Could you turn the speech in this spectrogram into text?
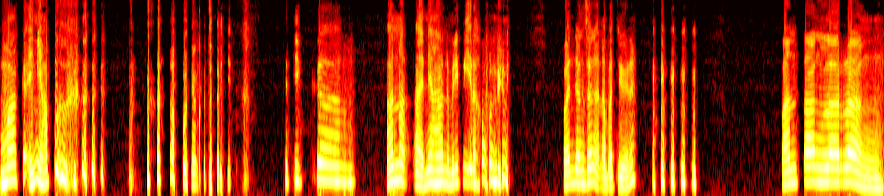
Maka ini apa? Apa yang kau cari? Ketika anak ah ni hang meripik lah benda ni. Panjang sangat nak baca ni. pantang larang.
